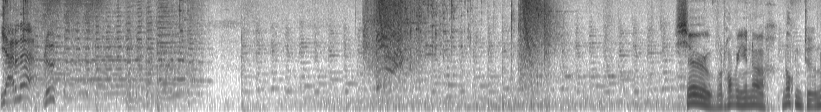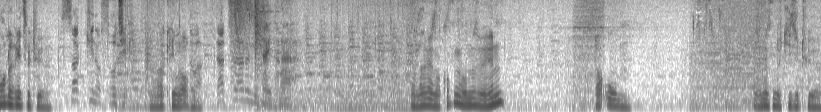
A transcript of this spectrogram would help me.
やるなルフ So, was haben wir hier noch? Noch, ein Tür, noch eine Rätseltür. さっきの装置 Ja, kriegen wir 今 auch 度 hin. は2つあるみたいだな Dann lassen wir mal gucken, wo müssen wir hin? Da oben. Also wir müssen durch diese Tür.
